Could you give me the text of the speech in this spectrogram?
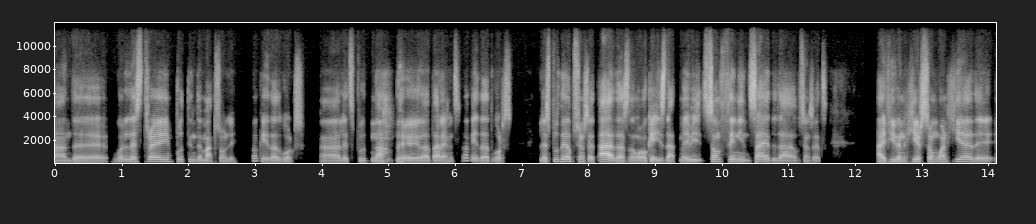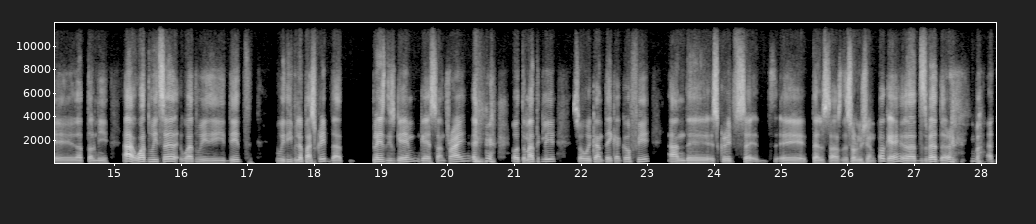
and uh, well, let's try putting the maps only. Okay, that works. Uh, let's put now the data elements. Okay, that works let's put the option set. Ah, that's not okay. Is that maybe something inside the option sets? I've even heard someone here the, uh, that told me, ah, what we said, what we did, we develop a script that plays this game, guess and try automatically, so we can take a coffee and the script set, uh, tells us the solution. Okay, that's better, but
